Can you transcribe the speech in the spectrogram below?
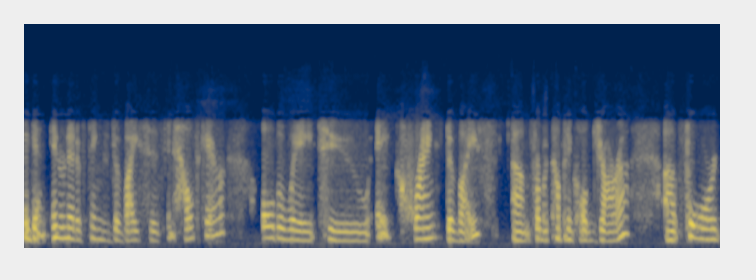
again, Internet of Things devices in healthcare, all the way to a crank device um, from a company called Jara uh, for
